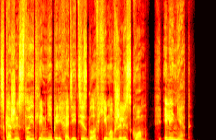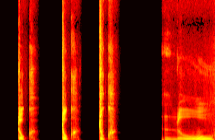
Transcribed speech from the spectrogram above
Скажи, стоит ли мне переходить из главхима в железком или нет? Тук, тук, тук. Ду,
